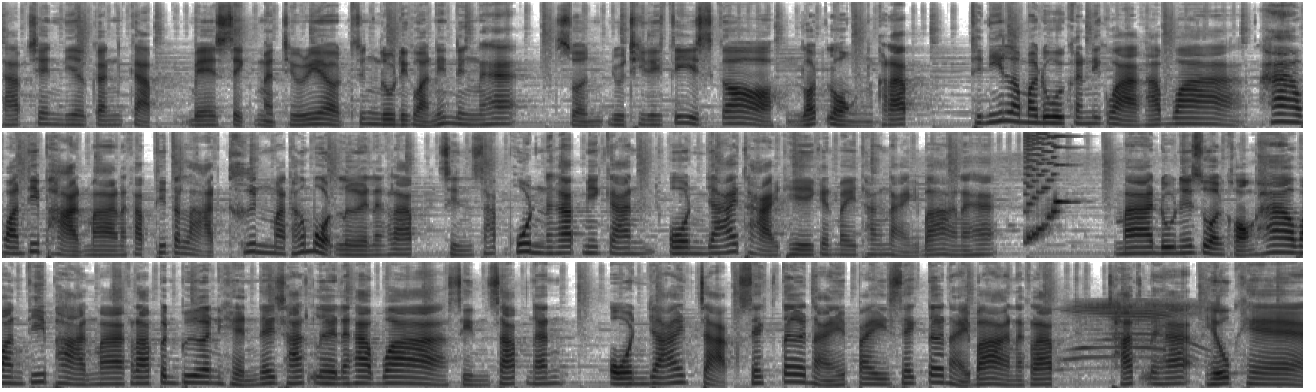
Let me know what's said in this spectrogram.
ครับ เช่นเดียวกันกับ Basic Material ซึ่งดูดีกว่านิดนึงนะฮะ ส่วน Utilities ก็ลดลงครับ ทีนี้เรามาดูกันดีกว่าครับว่า 5 วันที่ผ่านมานะครับที่ตลาดขึ้นมาทั้งหมดเลยนะครับ สินทรัพย์หุ้นนะครับมีการโอนย้ายถ่ายเทกันไปทางไหนบ้างนะฮะมาดูในส่วนของ 5 วันที่ผ่านมาครับเพื่อนๆเห็นได้ชัดเลยนะครับว่าสินทรัพย์นั้นโอนย้ายจากเซกเตอร์ไหนไปเซกเตอร์ไหนบ้างนะครับ ชัดเลยฮะ Healthcare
